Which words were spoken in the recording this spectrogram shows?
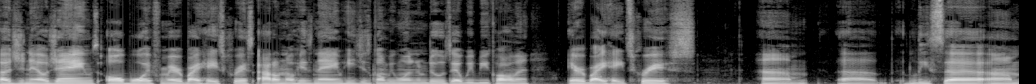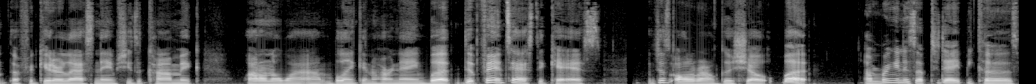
Uh, Janelle James, old boy from Everybody Hates Chris. I don't know his name. He's just gonna be one of them dudes that we be calling Everybody Hates Chris. Um, uh, Lisa, um, I forget her last name. She's a comic. I don't know why I'm blanking on her name, but the fantastic cast. Just all around good show. But I'm bringing this up today because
